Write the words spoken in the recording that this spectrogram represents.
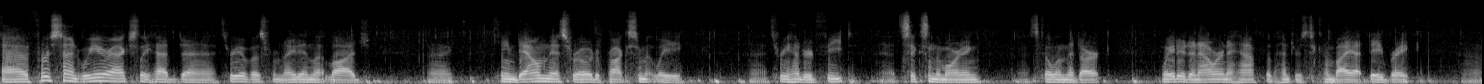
Uh, first hunt, we actually had uh, three of us from Knight Inlet Lodge. Uh, came down this road approximately uh, 300 feet at 6 in the morning, uh, still in the dark. Waited an hour and a half for the hunters to come by at daybreak. Uh,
